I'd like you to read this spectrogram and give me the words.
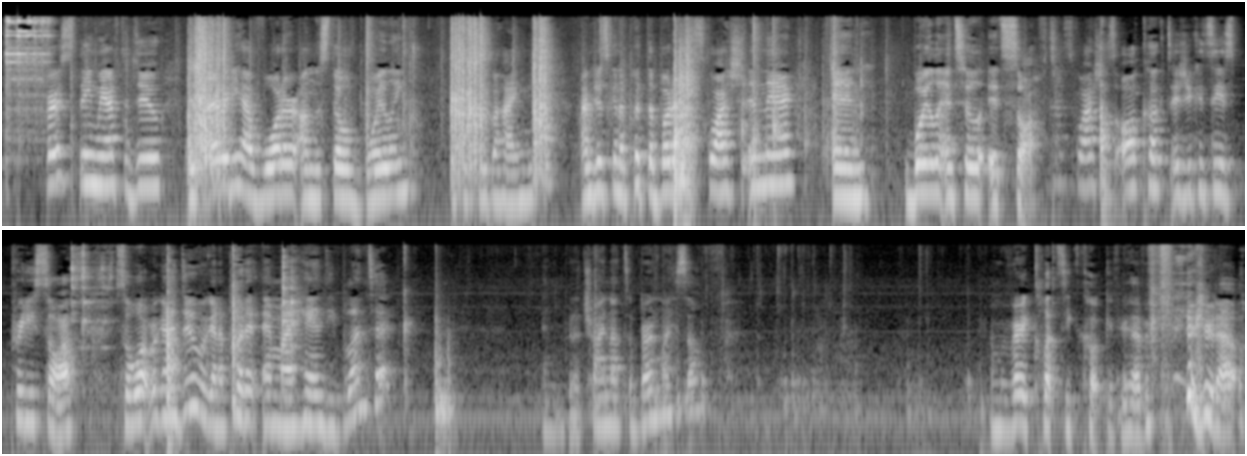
First thing we have to do is I already have water on the stove boiling, you can see behind me. I'm just going to put the butternut squash in there and boil it until it's soft. Squash is all cooked. As you can see, it's pretty soft. So what we're going to do, we're going to put it in my handy Blendtec And I'm going to try not to burn myself. Very klutzy cook if you haven't figured out.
